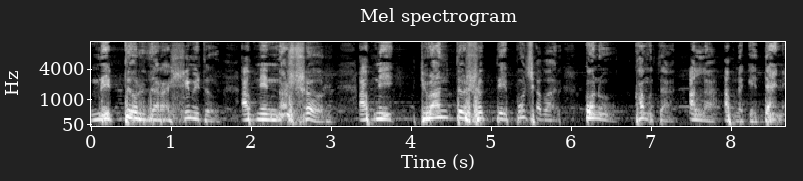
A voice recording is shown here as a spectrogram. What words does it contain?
মৃত্যুর দ্বারা সীমিত। আপনি নশ্বর। আপনি চূড়ান্ত সত্যে পৌঁছাবার কোনো ক্ষমতা আল্লাহ আপনাকে দেয়নি।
